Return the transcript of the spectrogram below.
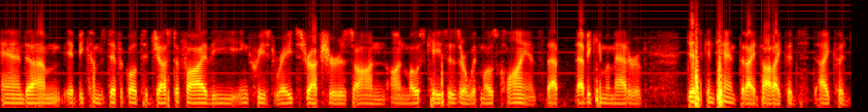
And um, it becomes difficult to justify the increased rate structures on, on most cases or with most clients. That that became a matter of discontent that I thought I could I could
